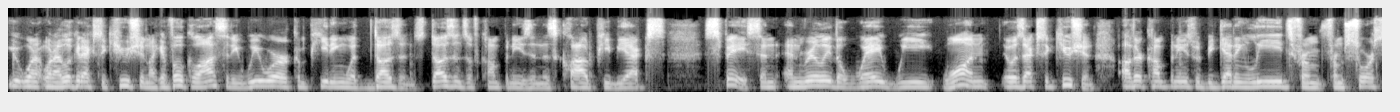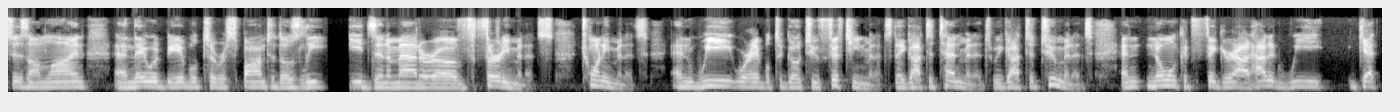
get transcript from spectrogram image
when, when I look at execution, like at Vocalocity, we were competing with dozens, dozens of companies in this cloud PBX space. And, and really the way we won, it was execution. Other companies would be getting leads from, from sources online and they would be able to respond to those leads in a matter of 30 minutes, 20 minutes. And we were able to go to 15 minutes. They got to 10 minutes. We got to two minutes. And no one could figure out how did we get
